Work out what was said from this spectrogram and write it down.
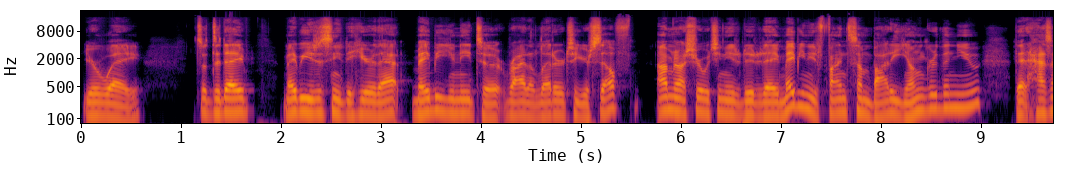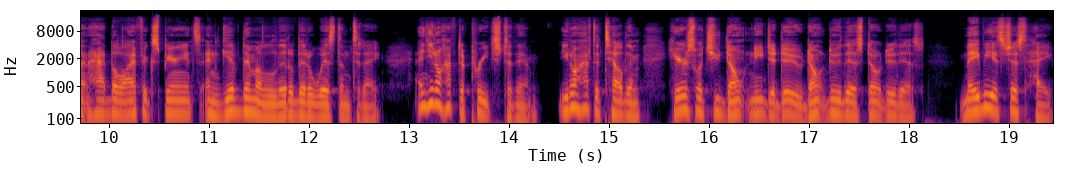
your way. So today, maybe you just need to hear that. Maybe you need to write a letter to yourself. I'm not sure what you need to do today. Maybe you need to find somebody younger than you that hasn't had the life experience and give them a little bit of wisdom today. And you don't have to preach to them. You don't have to tell them, here's what you don't need to do. Don't do this. Don't do this. Maybe it's just, hey,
